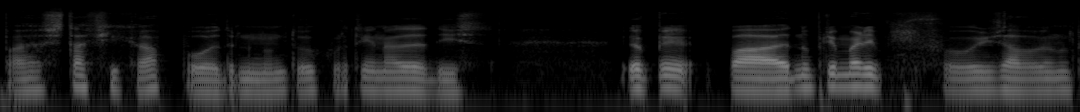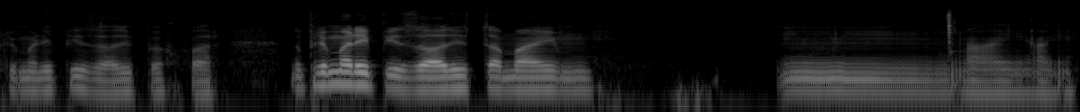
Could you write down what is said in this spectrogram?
Pá, está a ficar podre, não estou a curtir nada disso. Eu, pá, no primeiro, foi já no primeiro episódio, para reparar. No primeiro episódio também... Hum, ai, ai.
